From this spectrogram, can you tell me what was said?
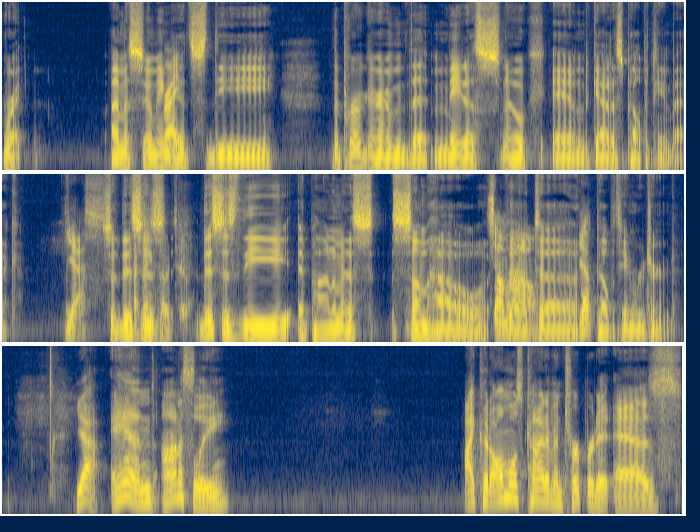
Right. I'm assuming Right? it's the the program that made us Snoke and got us Palpatine back. Yes. So this is so this is the eponymous somehow, Somehow. that uh, Yep. Palpatine returned. Yeah, and honestly, I could almost kind of interpret it as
